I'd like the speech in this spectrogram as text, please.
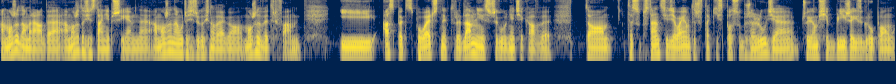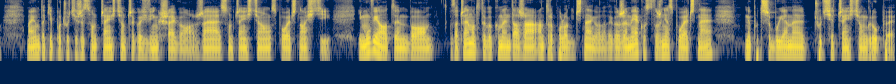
a może dam radę, a może to się stanie przyjemne, a może nauczę się czegoś nowego, może wytrwam. I aspekt społeczny, który dla mnie jest szczególnie ciekawy, to te substancje działają też w taki sposób, że ludzie czują się bliżej z grupą, mają takie poczucie, że są częścią czegoś większego, że są częścią społeczności. I mówię o tym, bo Zacząłem od tego komentarza antropologicznego, dlatego że my jako stworzenia społeczne, my potrzebujemy czuć się częścią grupy.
